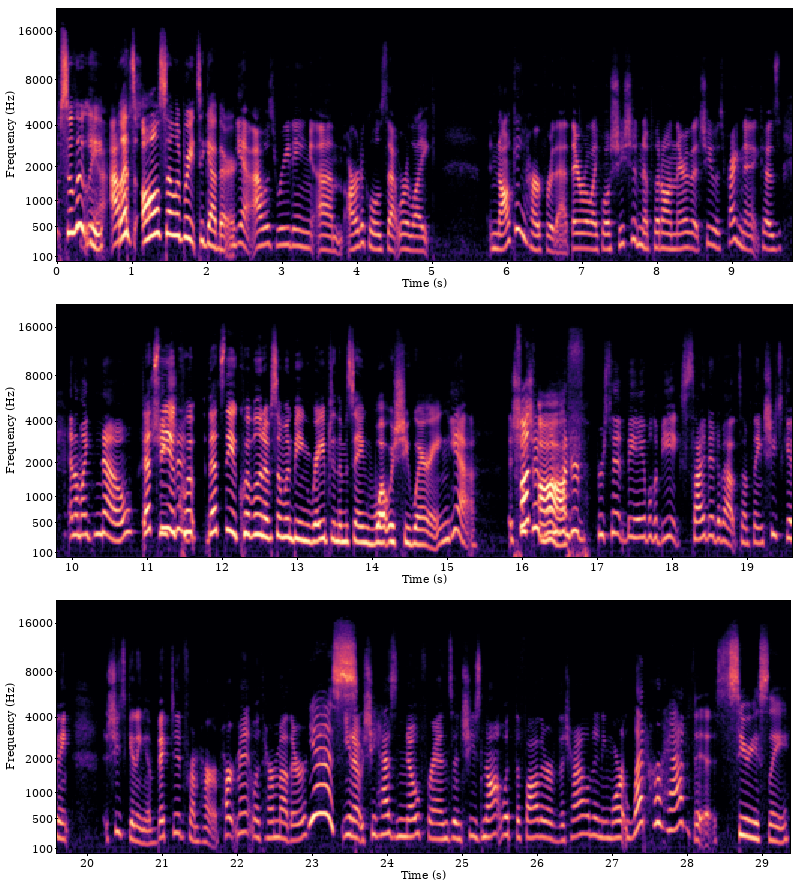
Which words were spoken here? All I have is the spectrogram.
Absolutely. Yeah, Let's was- all celebrate together. Yeah, I was reading um, articles that were like knocking her for that. They were like, "Well, she shouldn't have put on there that she was pregnant," because, and I'm like, "No, That's the equi- that's the equivalent of someone being raped and them saying, "What was she wearing?" Yeah. She should off. 100% be able to be excited about something. She's getting she's getting evicted from her apartment with her mother. Yes. You know, she has no friends and she's not with the father of the child anymore. Let her have this. seriously,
